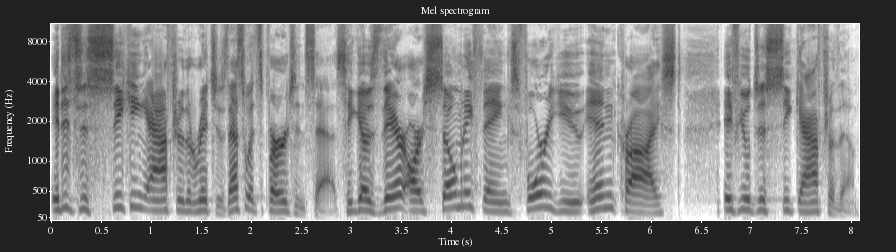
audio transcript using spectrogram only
It is just seeking after the riches. That's what Spurgeon says. He goes, There are so many things for you in Christ if you'll just seek after them.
